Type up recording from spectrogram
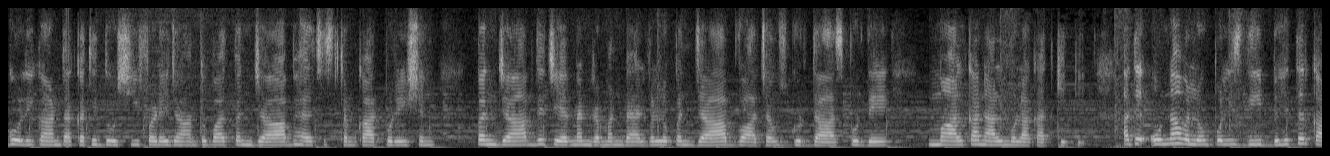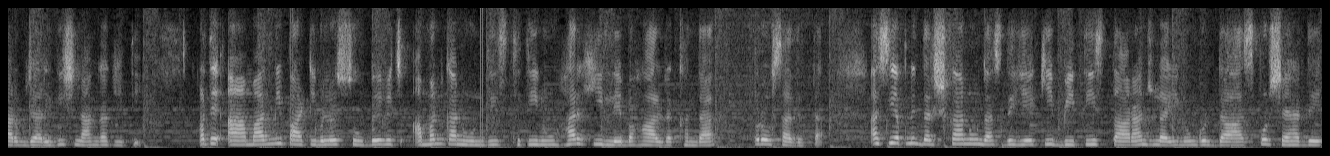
ਗੋਲੀकांड ਦਾ ਕਥਿਤ ਦੋਸ਼ੀ ਫੜੇ ਜਾਣ ਤੋਂ ਬਾਅਦ Punjab health system corporation Punjab ਦੇ ਚੇਅਰਮੈਨ ਰਮਨ ਬੈਲ ਵੱਲੋਂ ਪੰਜਾਬ ਵਾਚ ਹਾਊਸ ਗੁਰਦਾਸਪੁਰ ਦੇ ਮਾਲਕਾਂ ਨਾਲ ਮੁਲਾਕਾਤ ਕੀਤੀ ਅਤੇ ਉਹਨਾਂ ਵੱਲੋਂ ਪੁਲਿਸ ਦੀ ਬਿਹਤਰ ਕਾਰਗੁਜ਼ਾਰੀ ਦੀ ਸ਼ਲਾਘਾ ਕੀਤੀ ਅਤੇ ਆਮ ਆਦਮੀ ਪਾਰਟੀ ਵੱਲੋਂ ਸੂਬੇ ਵਿੱਚ ਅਮਨ ਕਾਨੂੰਨ ਦੀ ਸਥਿਤੀ ਨੂੰ ਹਰ ਹੀਲੇ ਬਹਾਲ ਰੱਖਣ ਦਾ ਭਰੋਸਾ ਦਿੱਤਾ। ਅਸੀਂ ਆਪਣੇ ਦਰਸ਼ਕਾਂ ਨੂੰ ਦੱਸ ਦਈਏ ਕਿ ਬੀਤੀ 17 ਜੁਲਾਈ ਨੂੰ ਗੁਰਦਾਸਪੁਰ ਸ਼ਹਿਰ ਦੇ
